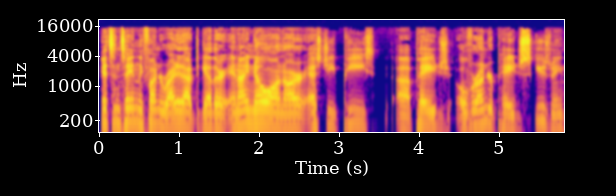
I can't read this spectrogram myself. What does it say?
It's insanely fun to write it out together, and I know on our SGP uh, page, Over Under page, excuse me,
